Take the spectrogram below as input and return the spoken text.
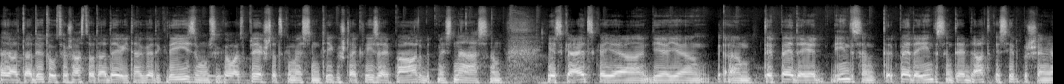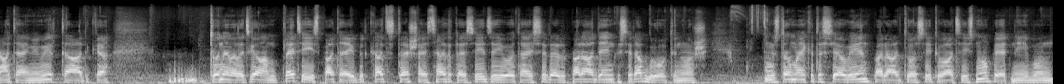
tā 2008. un 2009. gada krīze, mums ir kaut kāds priekšstats, ka mēs esam tikuši tajā krīzē pāri, bet mēs neesam. Ir skaidrs, ka ja, ja, ja um, tie pēdējie interesantie, pēdējie interesantie dati, kas ir par šiem jautājumiem, ir tādi, ka To nevar līdz galam precīzi pateikt, bet katrs trešais, ceturtais iedzīvotājs ir ar parādiem, kas ir apgrūtinoši. Un es domāju, ka tas jau vien parāda to situācijas nopietnību, un,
